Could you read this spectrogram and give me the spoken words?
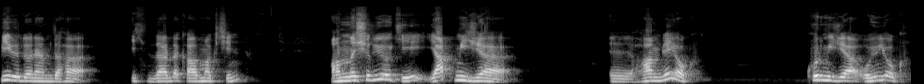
Bir dönem daha iktidarda kalmak için anlaşılıyor ki yapmayacağı e, hamle yok. Kurmayacağı oyun yok.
